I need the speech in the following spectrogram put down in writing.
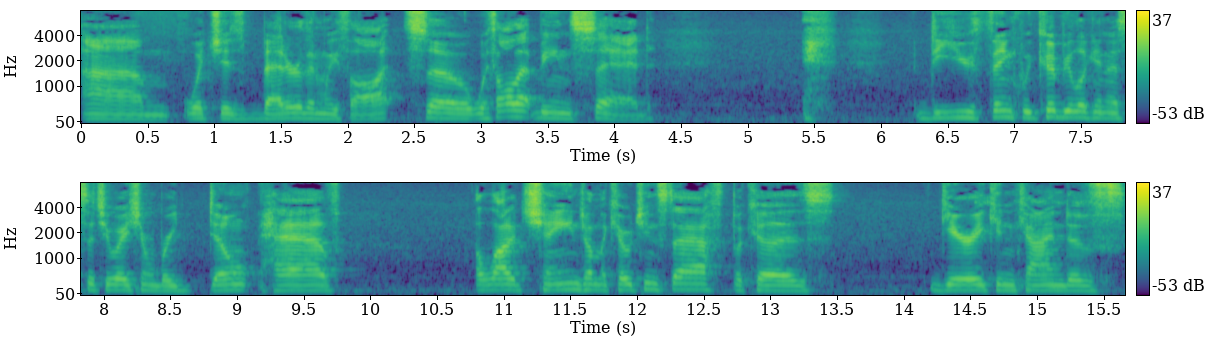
um, which is better than we thought. So, with all that being said, do you think we could be looking at a situation where we don't have a lot of change on the coaching staff because Gary can kind of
